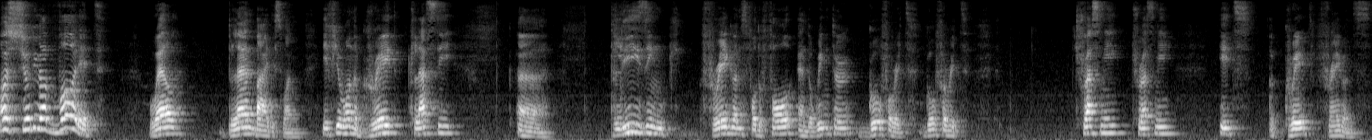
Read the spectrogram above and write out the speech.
Or should you avoid it? Well, blend by this one. If you want a great, classy, uh, pleasing fragrance for the fall and the winter, go for it. Go for it. Trust me, trust me, it's a great fragrance.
